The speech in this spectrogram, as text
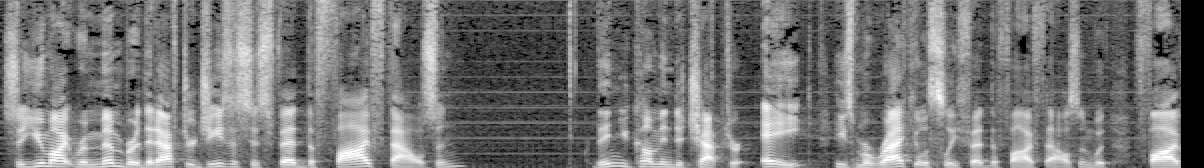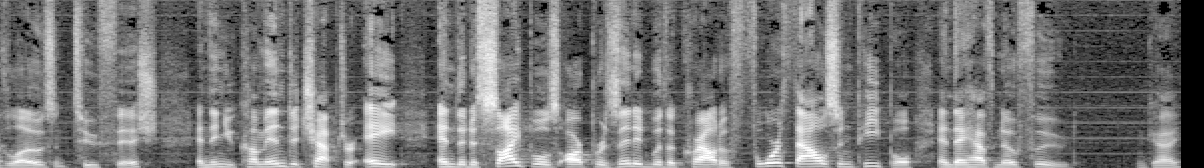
So you might remember that after Jesus has fed the 5,000, then you come into chapter 8. He's miraculously fed the 5,000 with five loaves and two fish. And then you come into chapter 8, and the disciples are presented with a crowd of 4,000 people, and they have no food. Okay?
